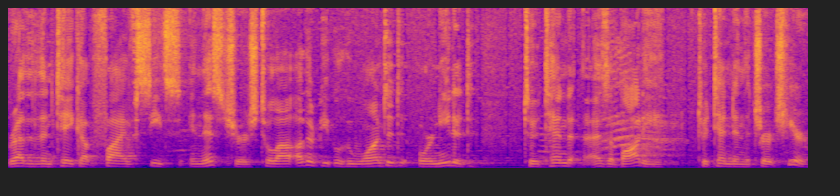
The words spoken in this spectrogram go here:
rather than take up five seats in this church to allow other people who wanted or needed to attend as a body to attend in the church here.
